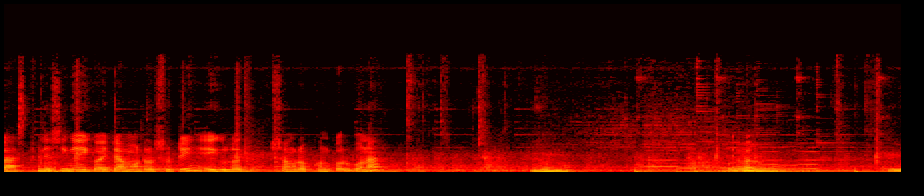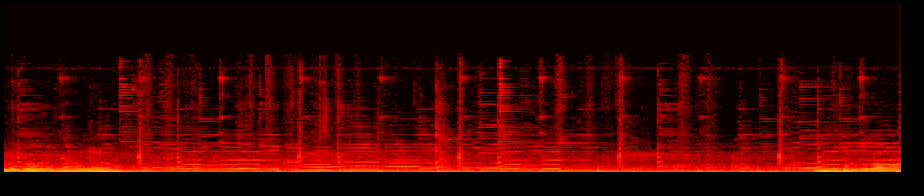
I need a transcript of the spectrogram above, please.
লাস্ট ফিনিশিং এই কয়টা মটরশুঁটি, এইগুলো সংরক্ষণ করব না? কি জন্য। এগুলো কি হবে না কেন নিয়ে আসব? এগুলো তো খাও মা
